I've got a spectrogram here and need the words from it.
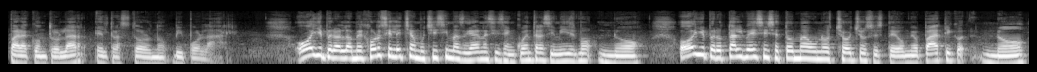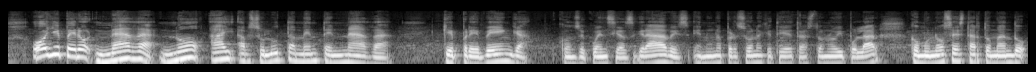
para controlar el trastorno bipolar. Oye, pero a lo mejor si le echa muchísimas ganas y se encuentra a sí mismo, no. Oye, pero tal vez si se toma unos chochos este, homeopáticos, no. Oye, pero nada, no hay absolutamente nada que prevenga consecuencias graves en una persona que tiene trastorno bipolar, como no se estar tomando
